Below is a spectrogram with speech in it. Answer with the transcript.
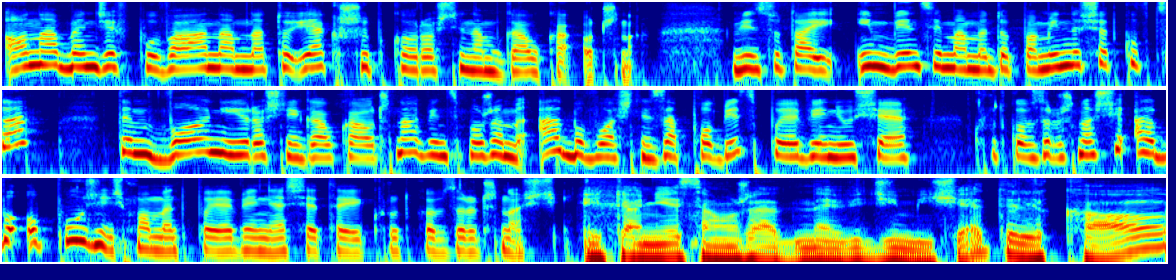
Ona będzie wpływała nam na to, jak szybko rośnie nam gałka oczna. Więc tutaj im więcej mamy dopaminy w siatkówce, tym wolniej rośnie gałka oczna, więc możemy albo właśnie zapobiec pojawieniu się krótkowzroczności albo opóźnić moment pojawienia się tej krótkowzroczności. I to nie są żadne widzimisię, tylko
